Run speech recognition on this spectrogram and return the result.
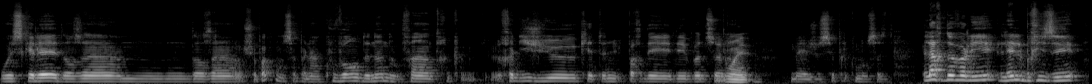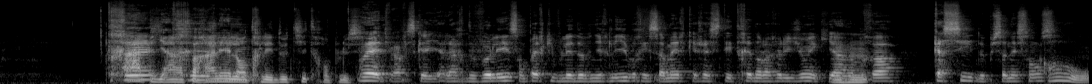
où est-ce qu'elle est dans un dans un je sais pas comment ça s'appelle un couvent de nonnes enfin un truc religieux qui est tenu par des, des bonnes sœurs Ouais. mais je sais plus comment ça se dit l'art de voler l'aile brisée Ah, très puis il y a un parallèle joli. entre les deux titres en plus. Ouais, tu vois, parce qu'il y a l'art de voler, son père qui voulait devenir libre et sa mère qui est restée très dans la religion et qui a un Mhm. bras cassé depuis sa naissance, Oh.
